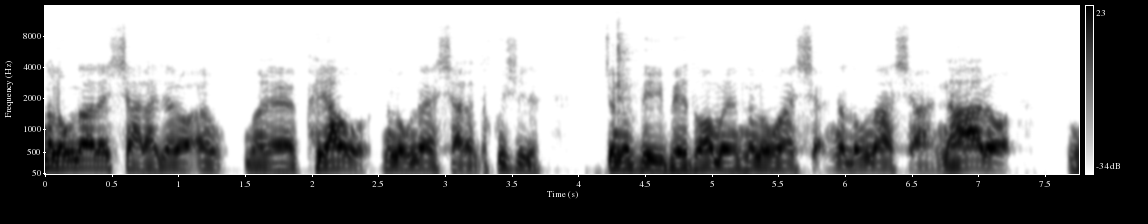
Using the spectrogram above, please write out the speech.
နှလုံးသားလည်းရှာတာကြတော့အဲဟိုလဲဖះကိုနှလုံးသားရှာတာတစ်ခုရှိတယ်ကျွန်တော်သိဘယ်သွားမလဲနှလုံးသားရှာနှလုံးသားရှာနားကတော့ ဟို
